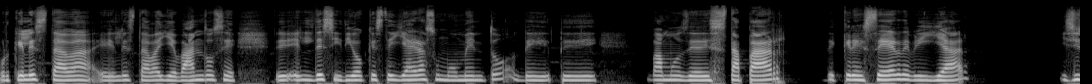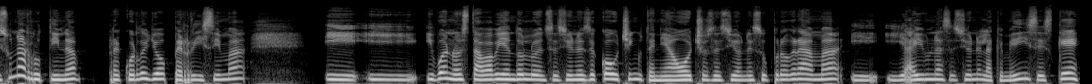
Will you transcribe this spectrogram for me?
porque él estaba, él estaba llevándose, eh, él decidió que este ya era su momento de, de vamos, de destapar, de crecer, de brillar. Y si es una rutina, recuerdo yo, perrísima. Y, y, bueno, estaba viéndolo en sesiones de coaching, tenía ocho sesiones su programa y, y hay una sesión en la que me dice, es que,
